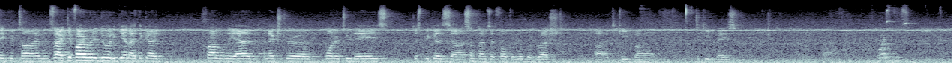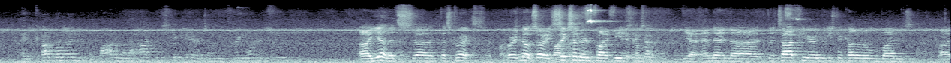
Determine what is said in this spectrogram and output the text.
take your time. In fact, if I were to do it again, I think I'd probably add an extra one or two days, just because uh, sometimes I felt a little bit rushed uh, to keep uh, to keep pace. What is, at Cumberland, at the bottom of the hockey stick there, it's only three hundred feet? Uh, yeah, that's uh, that's correct. Or no, sorry, 605 feet at Cumberland. Yeah, and then uh, the top here, the Eastern Continental Divide is uh,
